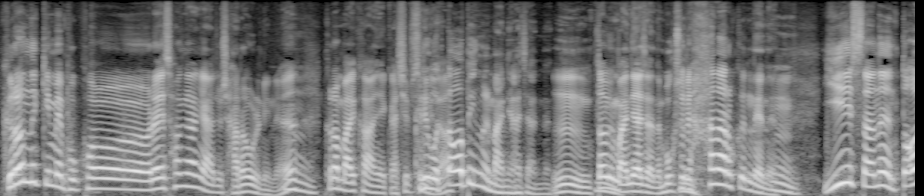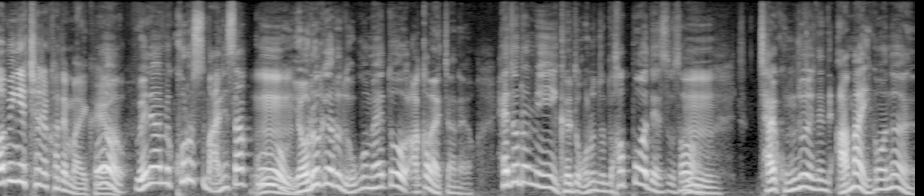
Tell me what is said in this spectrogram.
그런 느낌의 보컬의 성향이 아주 잘 어울리는 음. 그런 마이크가 아닐까 그리고 싶습니다. 더빙을 많이 하지 않는. 음, 더빙 음. 많이 하지 않는 목소리 음. 하나로 끝내는 음. 214는 더빙에 최적화된 마이크예요. 어, 왜냐하면 코러스 많이 쌓고 음. 여러 개로 녹음해도 아까 말했잖아요. 헤드룸이 그래도 어느 정도 확보가 됐어서 음, 잘 공존했는데 아마 이거는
